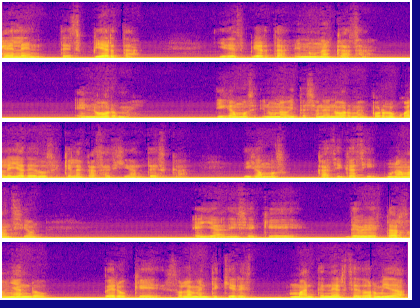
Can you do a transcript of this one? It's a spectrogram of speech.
Helen despierta y despierta en una casa enorme, digamos en una habitación enorme, por lo cual ella deduce que la casa es gigantesca, digamos casi casi una mansión. Ella dice que debe de estar soñando, pero que solamente quiere mantenerse dormida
